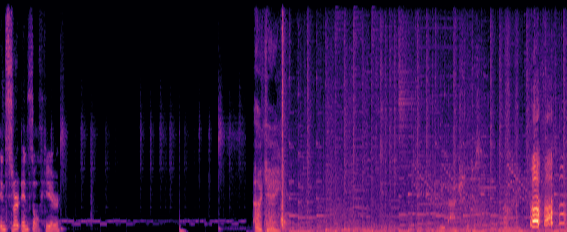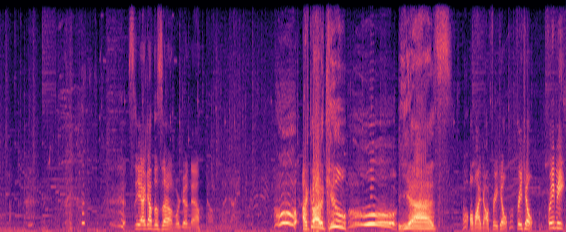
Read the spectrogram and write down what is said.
Insert insult here. Okay. You actually just. Oh, See, I got the zone. We're good now. no, gonna. I got a kill! yes! Oh my god, free kill, free kill, freebie!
